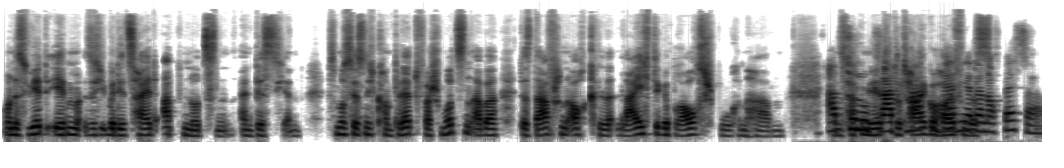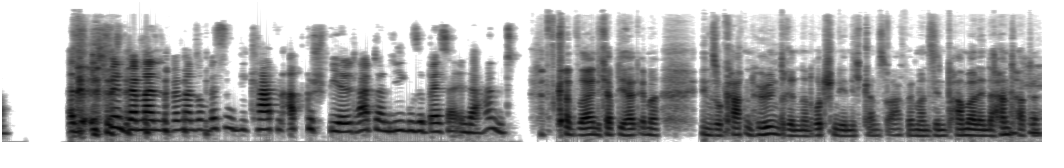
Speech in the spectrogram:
und es wird eben sich über die Zeit abnutzen, ein bisschen. Es muss jetzt nicht komplett verschmutzen, aber das darf schon auch leichte Gebrauchsspuren haben. Absolut, gerade Karten geholfen, werden ja dann auch besser. Also ich finde, wenn man, wenn man so ein bisschen die Karten abgespielt hat, dann liegen sie besser in der Hand. Das kann sein. Ich habe die halt immer in so Kartenhüllen drin, dann rutschen die nicht ganz so arg, wenn man sie ein paar Mal in der Hand okay. hatte.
